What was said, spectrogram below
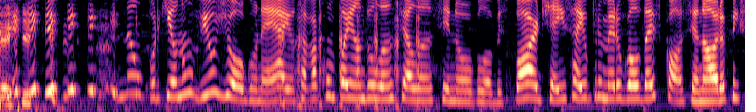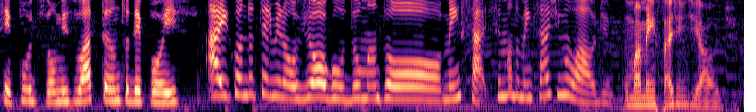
aí. Não, porque eu não vi o jogo, né? Aí eu tava acompanhando o lance a lance no Globo Esporte, aí saiu o primeiro gol da Escócia. Na hora eu pensei, putz, vão me zoar tanto depois. Aí quando terminou o jogo, o Du mandou mensagem. Você mandou mensagem ou áudio? Uma mensagem de áudio.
